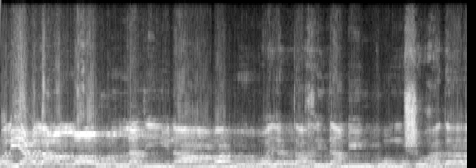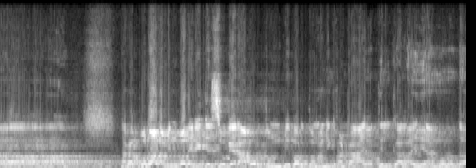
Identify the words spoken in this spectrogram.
وَلِيَعْلَمَ اللَّهُ الَّذِينَ آمَنُوا وَيَتَّخِذَ مِنكُمْ شُهَدَاءَ রব্বুল আলামিন বলেন এই যে যোগের আবর্তন বিবর্তন আমি ঘটাই অতিল কালাইয়া মনোদা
